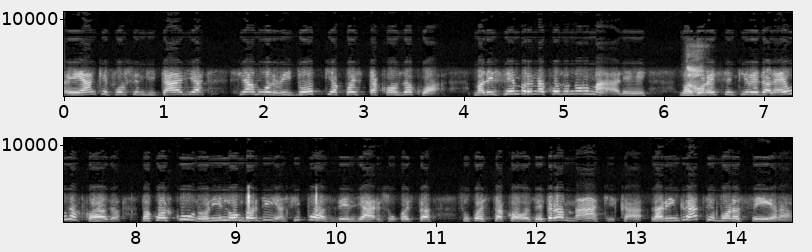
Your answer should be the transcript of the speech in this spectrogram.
e anche forse d'Italia, siamo ridotti a questa cosa qua? Ma le sembra una cosa normale? Ma No. vorrei sentire da lei una cosa, ma qualcuno lì in Lombardia si può svegliare su questa, su questa cosa? È drammatica. La ringrazio e buonasera.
